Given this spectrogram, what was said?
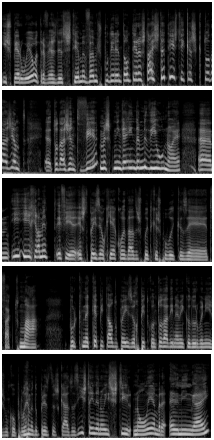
e espero eu, através desse sistema, vamos poder então ter as tais estatísticas que toda a gente, eh, toda a gente vê, mas que ninguém ainda mediu, não é? Um, e, e realmente, enfim, este país é o que é, a qualidade das políticas públicas é de facto má porque na capital do país, eu repito, com toda a dinâmica do urbanismo, com o problema do preço das casas, isto ainda não existir, não lembra a ninguém,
